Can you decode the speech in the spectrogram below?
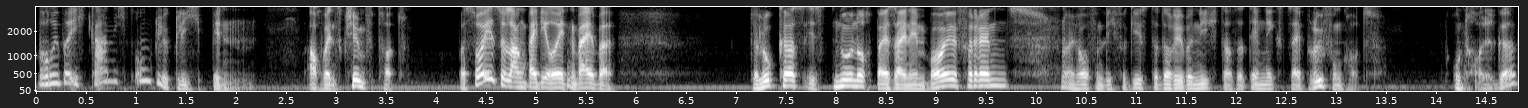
worüber ich gar nicht unglücklich bin. Auch wenn's geschimpft hat. Was soll ich so lang bei die alten Weiber? Der Lukas ist nur noch bei seinem Boyfriend. Na, hoffentlich vergisst er darüber nicht, dass er demnächst seine Prüfung hat. Und Holger?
